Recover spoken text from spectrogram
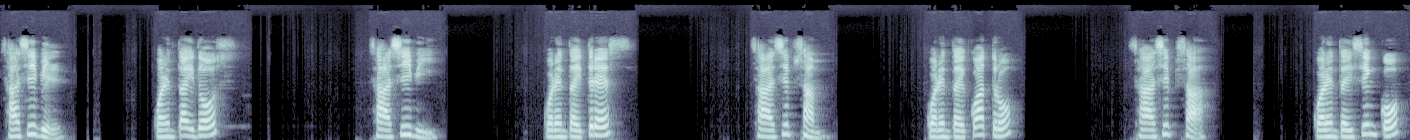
41, 42, 42, 43, 43, 44, 44, 45, 45,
